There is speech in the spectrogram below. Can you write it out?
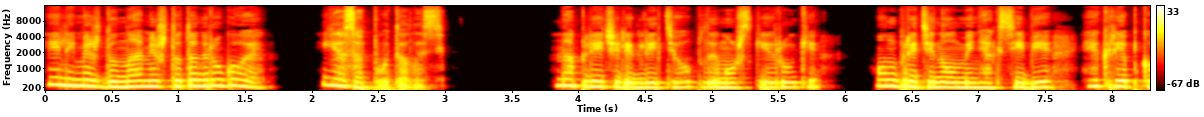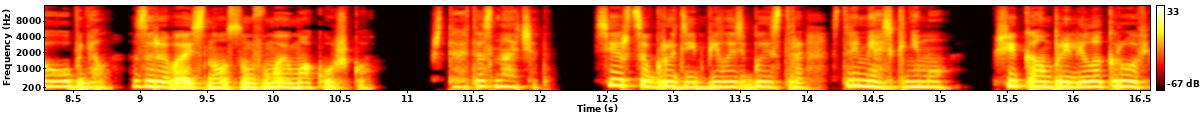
или между нами что-то другое? Я запуталась. На плечи легли теплые мужские руки. Он притянул меня к себе и крепко обнял, зарываясь носом в мою макушку. Что это значит? Сердце в груди билось быстро, стремясь к нему. К щекам прилила кровь,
